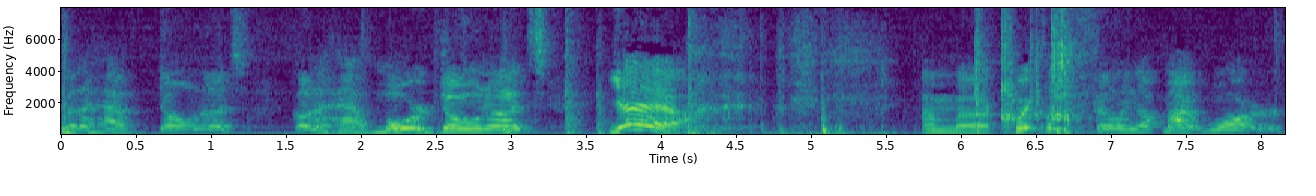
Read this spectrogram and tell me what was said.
I'm Gonna have donuts. I'm Gonna have more donuts. Yeah! I'm uh, quickly filling up my water.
